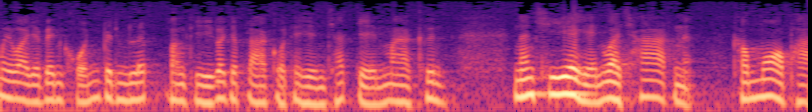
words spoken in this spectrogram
ไม่ว่าจะเป็นขนเป็นเล็บบางทีก็จะปรากฏให้เห็นชัดเจนมากขึ้น นั้นชี้ให้เห็นว่าชาติเนี่ยเขามอบภา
